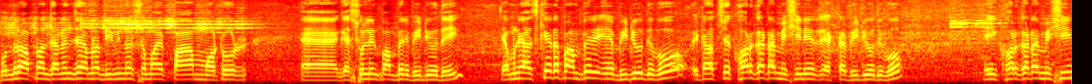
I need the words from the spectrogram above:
বন্ধুরা, আপনারা জানেন যে আমরা বিভিন্ন সময় পাম্প, মোটর গ্যাসোলিন পাম্পের ভিডিও দেই। তেমনি আজকে একটা পাম্পের ভিডিও দেব। এটা হচ্ছে খড়কাটা মেশিনের একটা ভিডিও দেব। এই খড়কাটা মেশিন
